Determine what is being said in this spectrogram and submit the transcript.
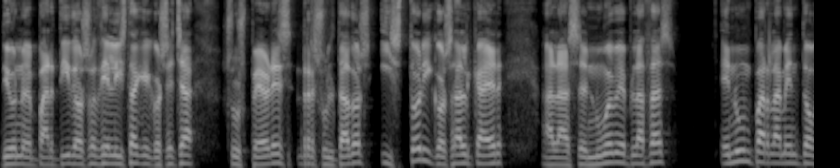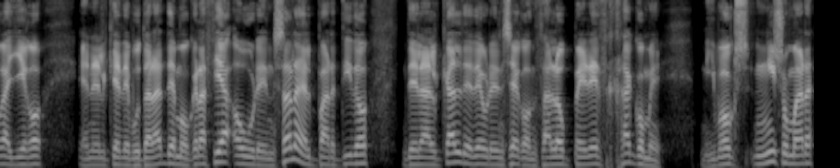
de un partido socialista que cosecha sus peores resultados históricos al caer a las nueve plazas en un Parlamento gallego en el que debutará Democracia Ourensana, el partido del alcalde de Ourense, Gonzalo Pérez Jacome. Ni Vox ni Sumar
